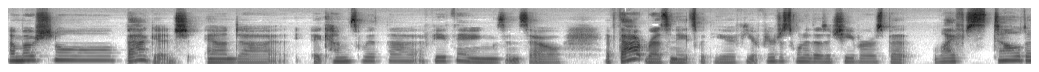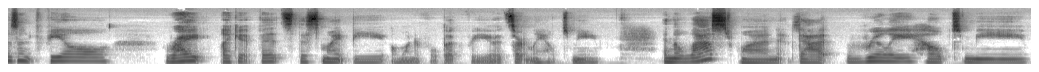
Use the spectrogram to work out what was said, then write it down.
emotional baggage. And uh, it comes with uh, a few things. And so if that resonates with you if, you if you're just one of those achievers but life still doesn't feel right like it fits this might be a wonderful book for you. It certainly helped me and the last one that really helped me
